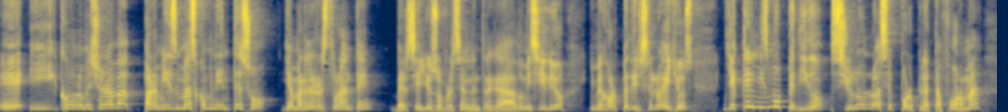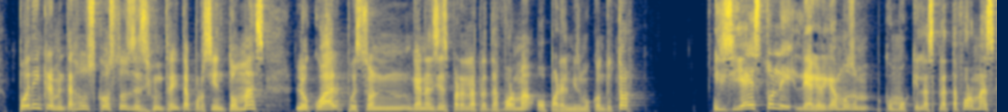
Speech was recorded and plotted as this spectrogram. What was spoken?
Eh, y como lo mencionaba, para mí es más conveniente eso, llamarle al restaurante, ver si ellos ofrecen la entrega a domicilio y mejor pedírselo a ellos, ya que el mismo pedido, si uno lo hace por plataforma, puede incrementar sus costos desde un 30% más, lo cual pues son ganancias para la plataforma o para el mismo conductor. Y si a esto le, agregamos como que las plataformas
